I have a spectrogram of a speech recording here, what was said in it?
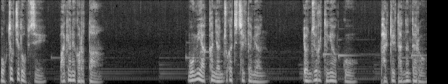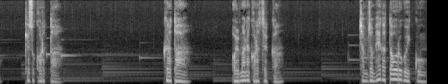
목적지도 없이 막연히 걸었다. 몸이 약한 연주가 지칠 때면 연주를 등에 업고 발길 닿는 대로 계속 걸었다. 그러다 얼마나 걸었을까? 점점 해가 떠오르고 있고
